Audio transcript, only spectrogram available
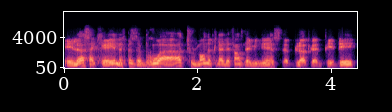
Et là, ça a créé une espèce de brouhaha. Tout le monde a pris la défense de la ministre, le bloc, le NPD,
